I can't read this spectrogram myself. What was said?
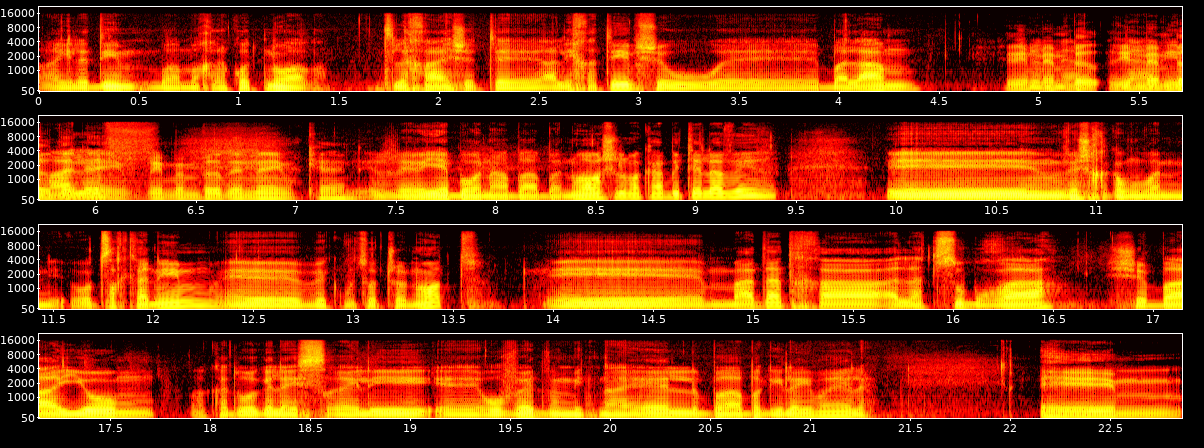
הילדים במחלקות נוער. אצלך יש את אה, עלי חטיב שהוא אה, בלם. Remember remember the name, remember the name, כן. ויהיה בעונה הבאה בנוער של מכבי תל אביב. אה, ויש לך כמובן עוד שחקנים בקבוצות שונות. אה, מה דעתך על הצורה שבה היום הכדורגל הישראלי עובד ומתנהל בגילאים האלה? אמ,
